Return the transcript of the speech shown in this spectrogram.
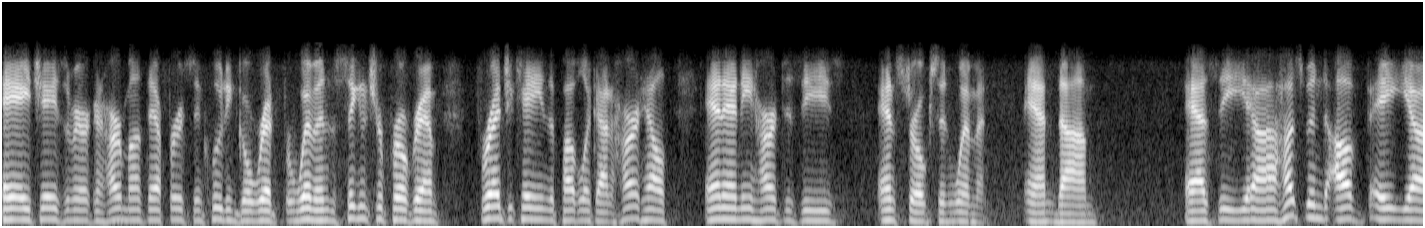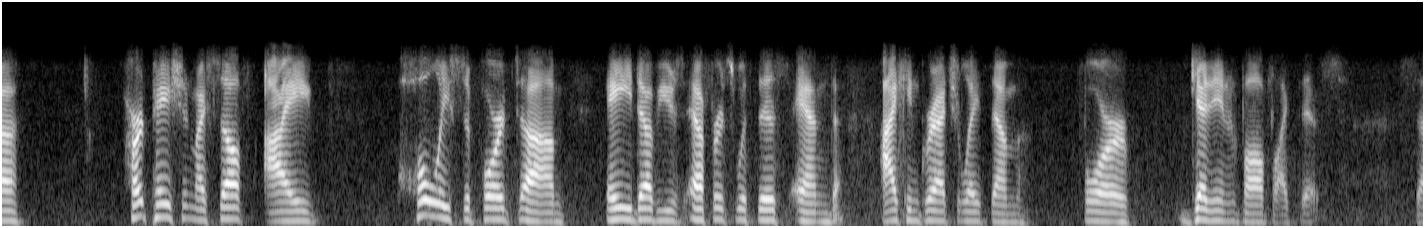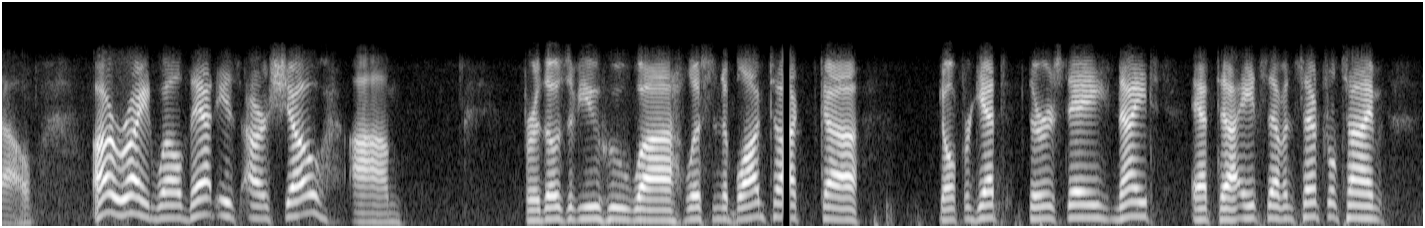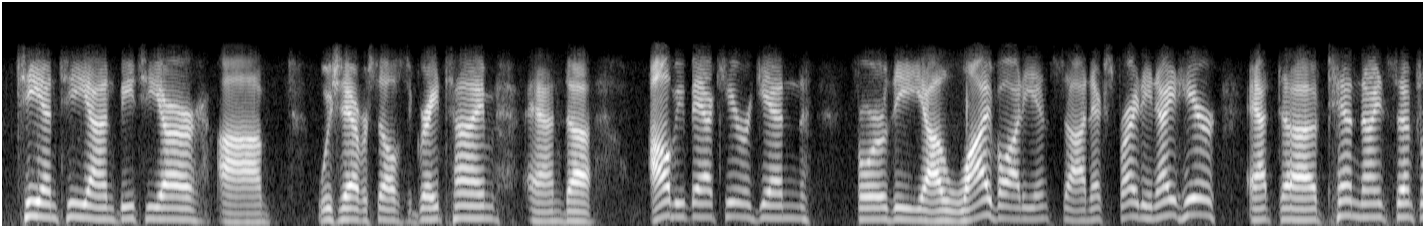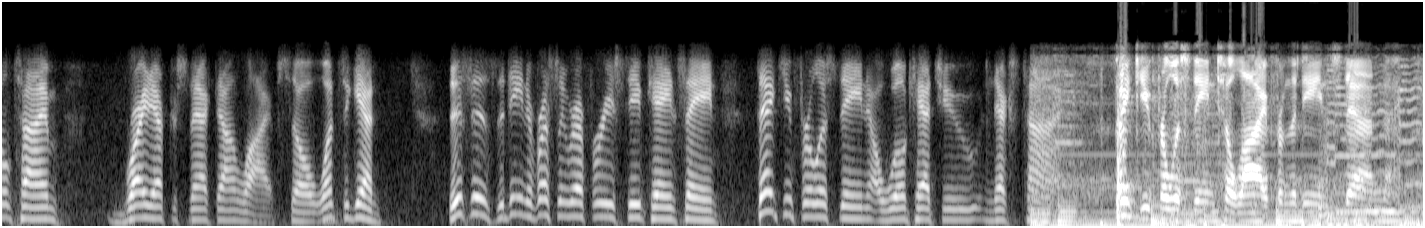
AHA's American Heart Month efforts, including Go Red for Women, the signature program for educating the public on heart health and ending heart disease and strokes in women. And um, as the uh, husband of a uh, heart patient myself, I wholly support um, AEW's efforts with this, and I congratulate them for getting involved like this. So, all right, well, that is our show. Um, for those of you who uh, listen to Blog Talk, uh, don't forget Thursday night at uh, 8 7 Central Time, TNT on BTR. Um, we should have ourselves a great time. And uh, I'll be back here again for the uh, live audience uh, next Friday night here at uh, 10 9 Central Time, right after SmackDown Live. So, once again, this is the Dean of Wrestling Referees, Steve Kane, saying thank you for listening. We'll catch you next time. Thank you for listening to Live from the Dean's Den.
